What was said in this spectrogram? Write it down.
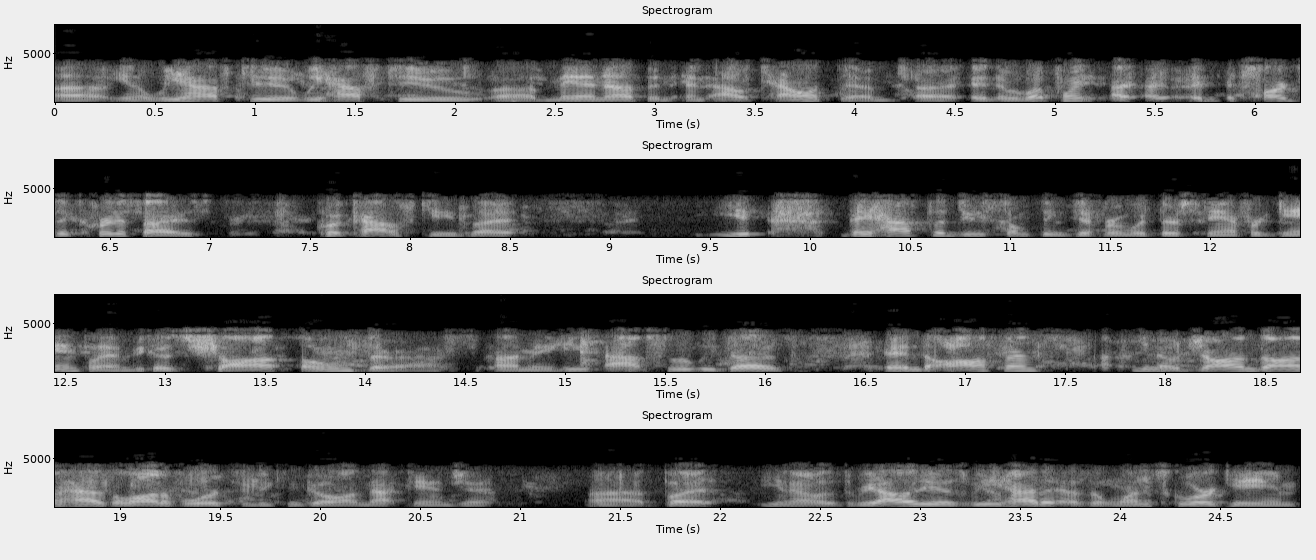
uh, you know, we have to we have to uh, man up and, and out talent them. Uh, and at what point? I, I, it's hard to criticize Kwiatkowski, but you, they have to do something different with their Stanford game plan because Shaw owns their ass. I mean, he absolutely does. And the offense, you know, John Don has a lot of work, and we can go on that tangent. Uh, but you know, the reality is we had it as a one-score game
